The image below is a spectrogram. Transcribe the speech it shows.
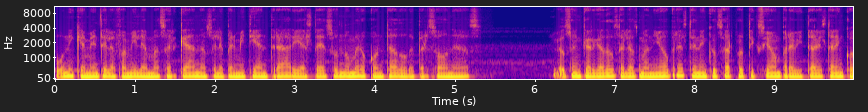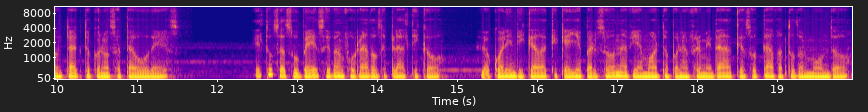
Únicamente la familia más cercana se le permitía entrar y hasta es un número contado de personas. Los encargados de las maniobras tenían que usar protección para evitar estar en contacto con los ataúdes. Estos a su vez iban forrados de plástico, lo cual indicaba que aquella persona había muerto por la enfermedad que azotaba a todo el mundo.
